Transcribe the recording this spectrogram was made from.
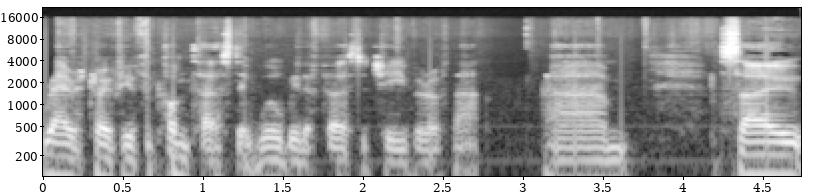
rarest trophy of the contest, it will be the first achiever of that. Um, so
